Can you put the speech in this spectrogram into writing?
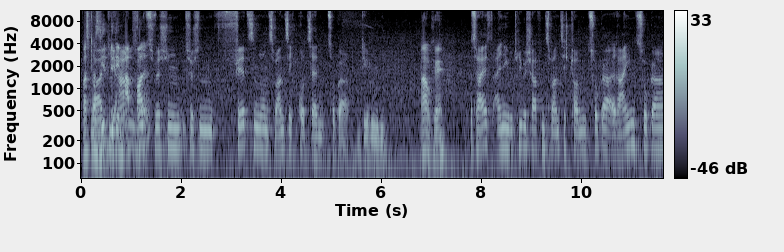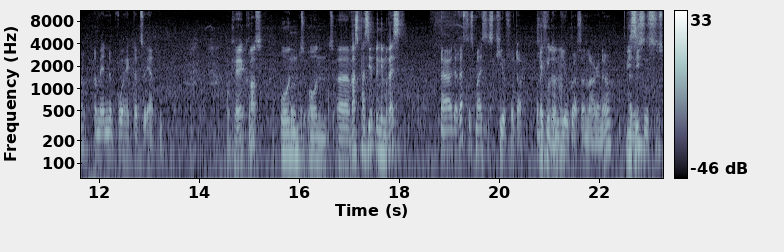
Was passiert Ja, mit dem Abfall? So zwischen, zwischen 14 und 20 Prozent Zucker, die Rüben. Ah, okay. Das heißt, einige Betriebe schaffen 20 Tonnen Zucker, rein Zucker am Ende pro Hektar zu ernten. Okay, krass. Und, und äh, was passiert mit dem Rest? Äh, der Rest ist meistens Tierfutter. Oder geht in ne? Biogasanlage, ne? Wie Also sieht- es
